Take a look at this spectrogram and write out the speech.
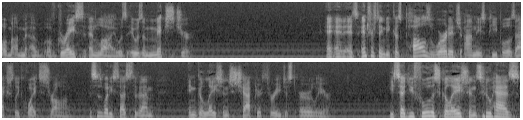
of, grace and law. It was, it was a mixture. And, and it's interesting because Paul's wordage on these people is actually quite strong. This is what he says to them in Galatians chapter 3, just earlier. He said, You foolish Galatians, who has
